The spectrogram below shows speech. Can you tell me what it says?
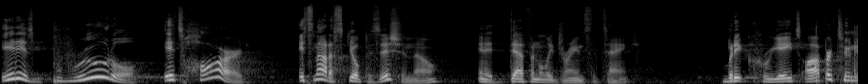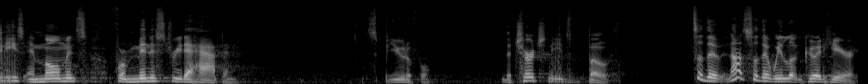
It is brutal. It's hard. It's not a skilled position, though, and it definitely drains the tank but it creates opportunities and moments for ministry to happen. It's beautiful. The church needs both. So that, not so that we look good here.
